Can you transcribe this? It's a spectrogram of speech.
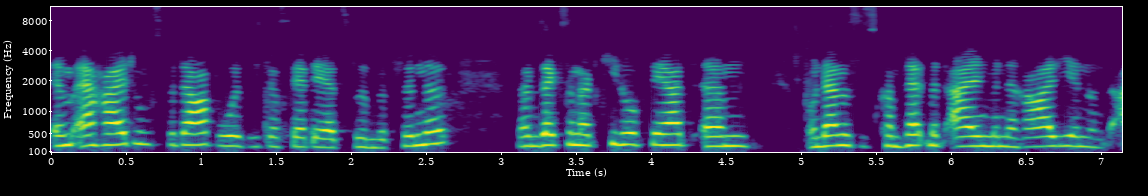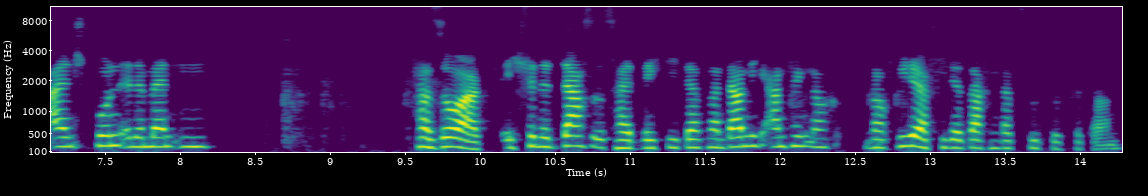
im Erhaltungsbedarf, wo sich das Pferd ja jetzt drin befindet, beim 600 Kilo Pferd. Ähm, und dann ist es komplett mit allen Mineralien und allen Spurenelementen versorgt. Ich finde, das ist halt wichtig, dass man da nicht anfängt, noch, noch wieder viele Sachen dazu zu füttern.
